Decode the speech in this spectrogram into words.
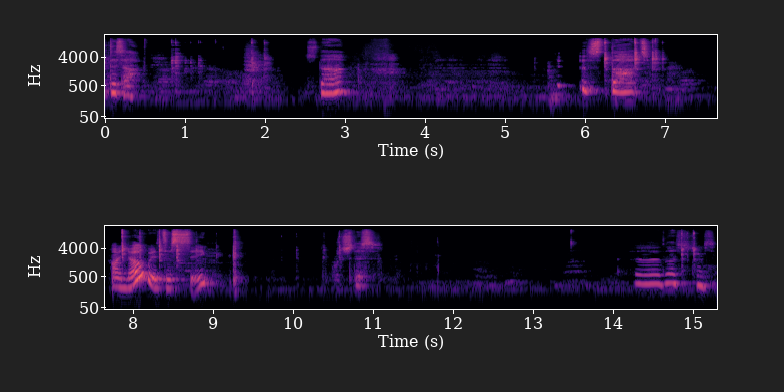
at this out. Is that? Is that? I know it's a sink. Watch this. Uh, that's just.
